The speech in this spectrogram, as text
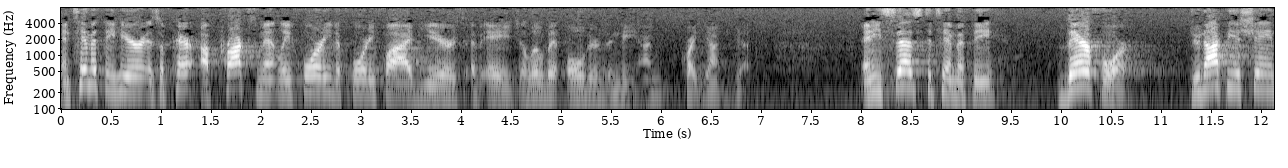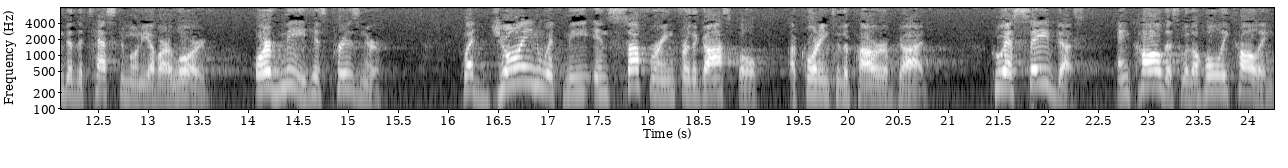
And Timothy here is approximately 40 to 45 years of age, a little bit older than me. I'm quite young yet. And he says to Timothy, Therefore, do not be ashamed of the testimony of our Lord, or of me, his prisoner, but join with me in suffering for the gospel according to the power of God, who has saved us and called us with a holy calling,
